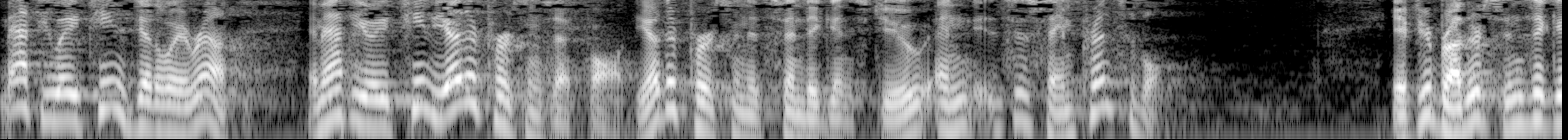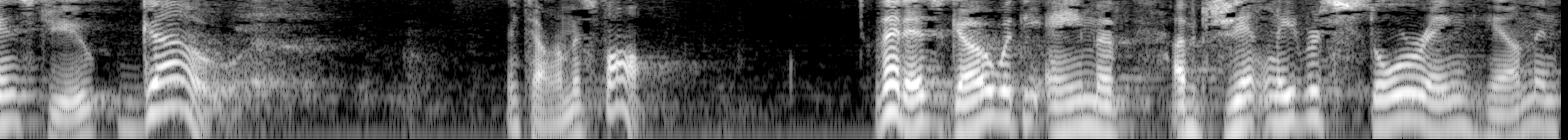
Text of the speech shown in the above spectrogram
Matthew 18 is the other way around. In Matthew 18, the other person's at fault. The other person has sinned against you, and it's the same principle. If your brother sins against you, go and tell him his fault. That is, go with the aim of, of gently restoring him and,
